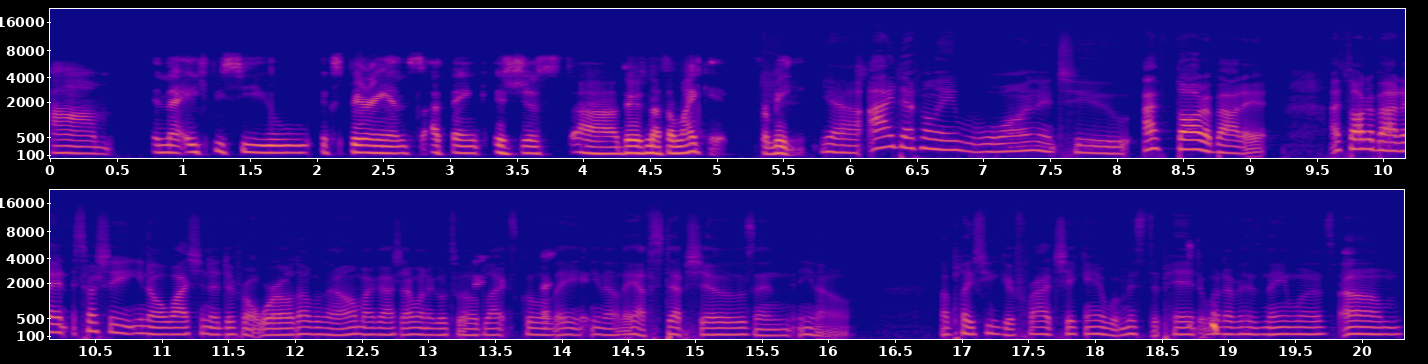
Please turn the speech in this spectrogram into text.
um, in that HBCU experience, I think is just uh, there's nothing like it for me. Yeah, I definitely wanted to. I thought about it. I thought about it, especially you know watching a different world. I was like, oh my gosh, I want to go to a black school. They you know they have step shows and you know a place you can get fried chicken with Mr. Pitt or whatever his name was. Um,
